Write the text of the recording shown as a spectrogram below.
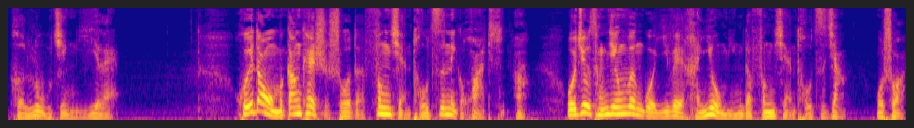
和路径依赖。回到我们刚开始说的风险投资那个话题啊，我就曾经问过一位很有名的风险投资家，我说啊：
